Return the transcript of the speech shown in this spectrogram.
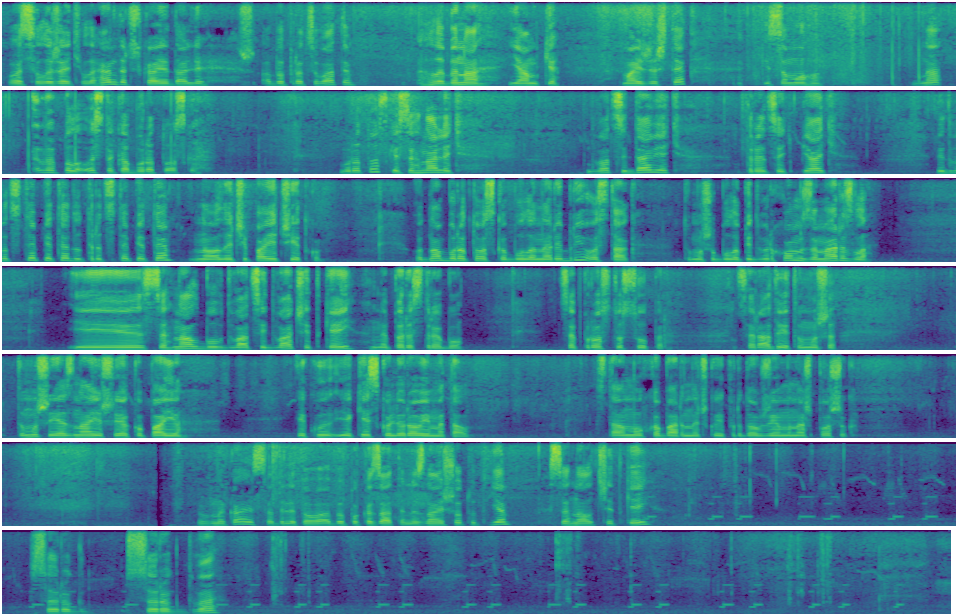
Ось лежить легенда, чекає далі, аби працювати. Глибина ямки майже штик. І самого дна випала ось така буратоска. Буратоски сигналять 29, 35, від 25 до 35, ну але чіпає чітко. Одна буратоска була на ребрі, ось так, тому що була під верхом, замерзла. І сигнал був 22 чіткий, не перестрибував. Це просто супер. Це радує, тому що, тому що я знаю, що я копаю яку, якийсь кольоровий метал. Ставимо в хабарничку і продовжуємо наш пошук. Вмикаюся для того, аби показати. Не знаю, що тут є. Сигнал чіткий. 40, 42.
